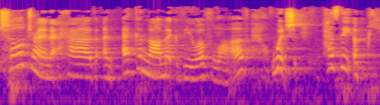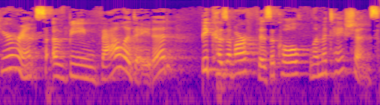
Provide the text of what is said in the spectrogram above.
Children have an economic view of love, which has the appearance of being validated because of our physical limitations.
